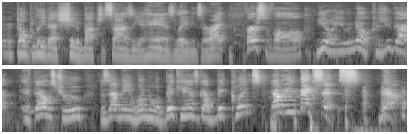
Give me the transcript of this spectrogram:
Don't believe that shit about your size of your hands, ladies, all right? First of all, you don't even know cuz you got if that was true, does that mean women with big hands got big clits? That don't even make sense. now,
